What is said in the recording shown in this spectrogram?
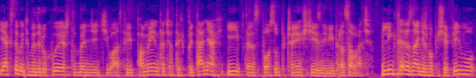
Jak sobie to wydrukujesz, to będzie Ci łatwiej pamiętać o tych pytaniach i w ten sposób częściej z nimi pracować. Link też znajdziesz w opisie filmu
